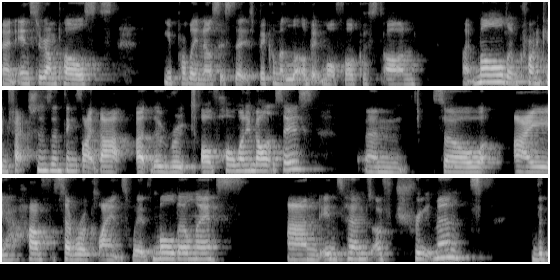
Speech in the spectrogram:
and Instagram posts, you probably noticed that it's become a little bit more focused on like mold and chronic infections and things like that at the root of hormone imbalances. Um, so I have several clients with mold illness, and in terms of treatment, the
